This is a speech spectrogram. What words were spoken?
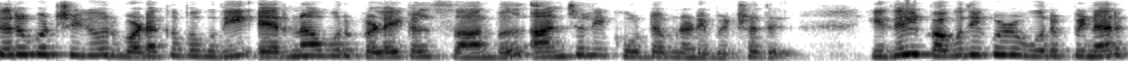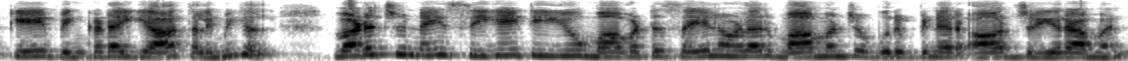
திருவொற்றியூர் வடக்கு பகுதி எர்ணாவூர் கிளைகள் சார்பில் அஞ்சலி கூட்டம் நடைபெற்றது. இதில் பகுதிக்குழு உறுப்பினர் கே. வெங்கடையா தலைமை தலைமையில் வடசென்னை சிஐடியு மாவட்ட செயலாளர் மாமன்ற உறுப்பினர் ஆர். ஜெயராமன்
